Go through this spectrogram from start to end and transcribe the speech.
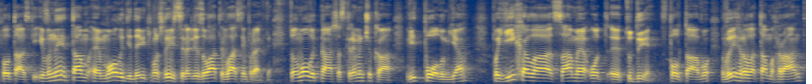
полтавський, і вони там е, молоді дають можливість реалізувати власні проекти. То молодь наша з Кременчука від полум'я поїхала саме от е, туди, в Полтаву, виграла там грант,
